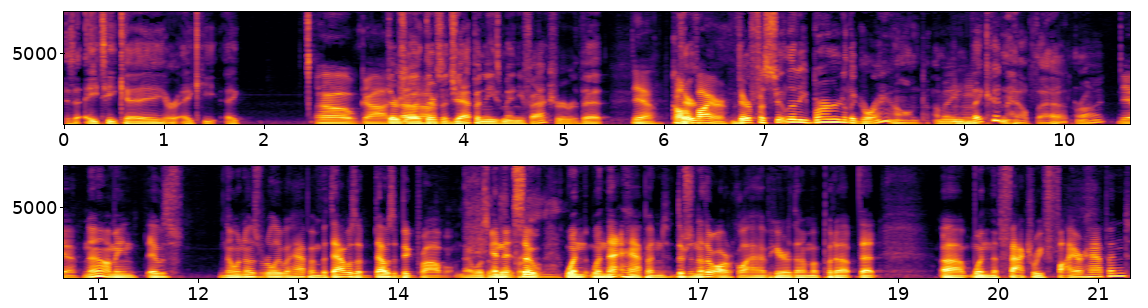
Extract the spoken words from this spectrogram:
is it ATK or AK? A, oh God. there's uh, a there's a Japanese manufacturer that yeah. Call their, fire. Their facility burned to the ground. I mean, Mm-hmm. they couldn't help that, right? Yeah. No, I mean it was. No one knows really what happened, but that was a that was a big problem. That was a and big that, so when when that happened, there's another article I have here that I'm gonna put up that. Uh, when the factory fire happened,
